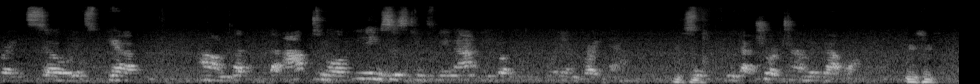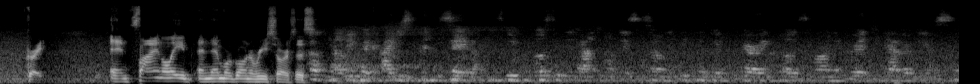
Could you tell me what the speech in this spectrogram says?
right? So it's, yeah, um, but the optimal heating systems may not be what we put in right now. So we've got short term, we've got long. Mm -hmm. Great. And finally, and then we're going to resources. Okay, I'll be quick. I just wanted to say that because we mostly the downtown business owners, because we're very close, we're on the grid together, we are so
